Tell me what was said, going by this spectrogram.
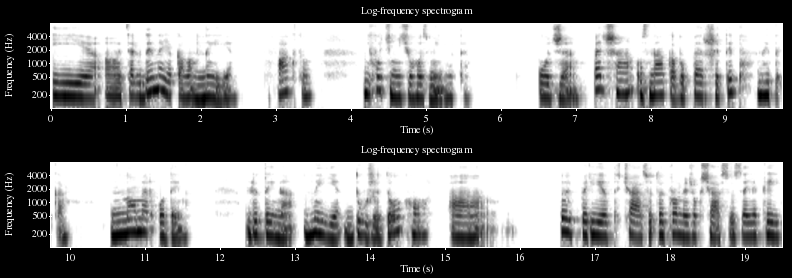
і ця людина, яка вам ниє, по факту, не хоче нічого змінювати. Отже, перша ознака або перший тип нитика номер один. Людина ниє дуже довго, той період часу, той проміжок часу, за який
